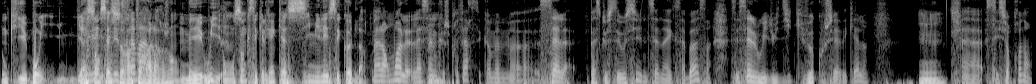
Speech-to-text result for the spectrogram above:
Donc il, bon, il y a sans cesse ce rapport à l'argent, mais oui, on sent que c'est quelqu'un qui a assimilé ces codes-là. Alors moi, la scène mm. que je préfère, c'est quand même euh, celle, parce que c'est aussi une scène avec sa bosse, c'est celle où il lui dit qu'il veut coucher avec elle. Mm. Euh, c'est surprenant,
